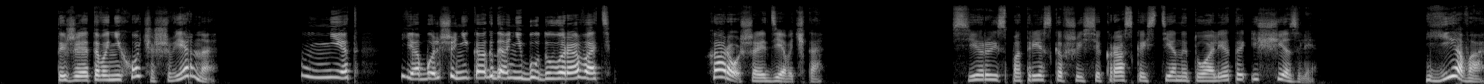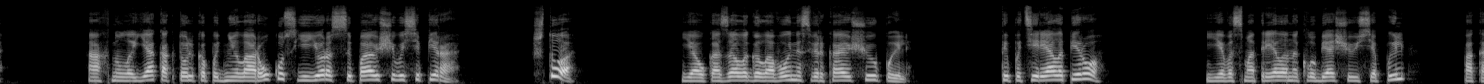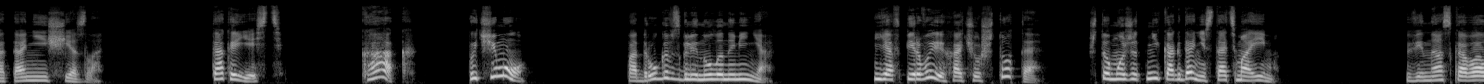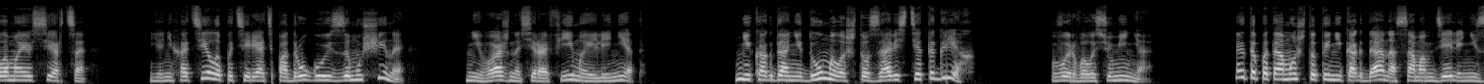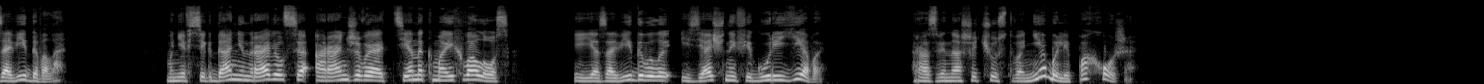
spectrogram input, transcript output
Ты же этого не хочешь, верно?» «Нет, я больше никогда не буду воровать», Хорошая девочка». Серые с потрескавшейся краской стены туалета исчезли. «Ева!» — ахнула я, как только подняла руку с ее рассыпающегося пера. «Что?» Я указала головой на сверкающую пыль. «Ты потеряла перо». Ева смотрела на клубящуюся пыль, пока та не исчезла. «Так и есть». «Как? Почему?» Подруга взглянула на меня. «Я впервые хочу что-то, что может никогда не стать моим». Вина сковала мое сердце. Я не хотела потерять подругу из-за мужчины, неважно, Серафима или нет. Никогда не думала, что зависть — это грех. Вырвалось у меня. Это потому, что ты никогда на самом деле не завидовала. Мне всегда не нравился оранжевый оттенок моих волос, и я завидовала изящной фигуре Евы. Разве наши чувства не были похожи?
